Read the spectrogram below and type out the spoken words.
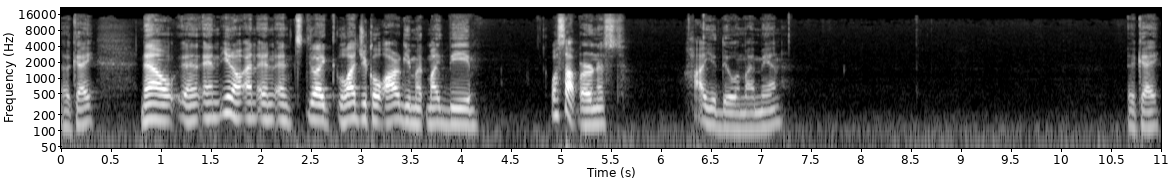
Okay. Now, and, and you know, and, and, and like logical argument might be, what's up, Ernest? How you doing, my man? Okay.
